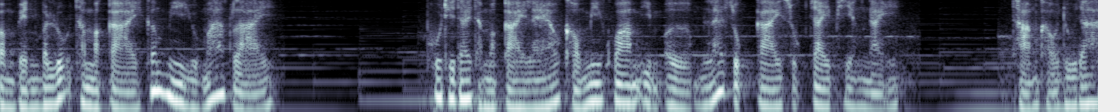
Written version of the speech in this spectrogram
บำเพ็ญบรรลุธรรมกายก็มีอยู่มากหลาย ผู้ที่ได้ธรรมกายแล้วเขามีความอิ่มเอิบและสุขกายสุขใจเพียงไหน ถามเขาดูได้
